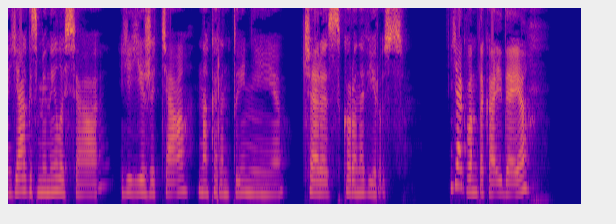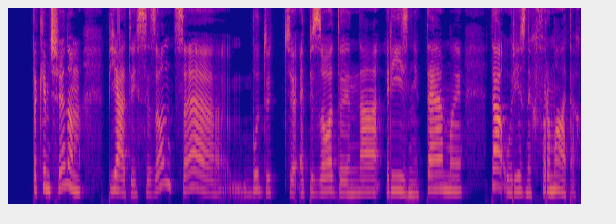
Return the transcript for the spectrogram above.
як змінилося її життя на карантині через коронавірус. Як вам така ідея? Таким чином, п'ятий сезон це будуть епізоди на різні теми та у різних форматах.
